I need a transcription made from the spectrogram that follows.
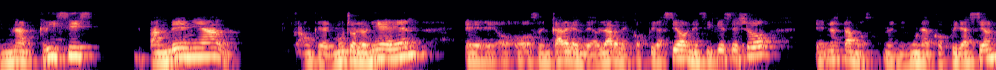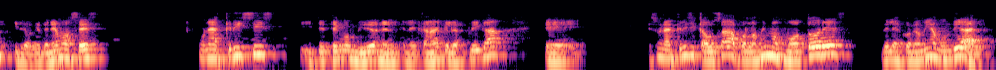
una crisis, pandemia, aunque muchos lo nieguen, eh, o, se encarguen de hablar de conspiraciones y qué sé yo, eh, no estamos en ninguna conspiración y lo que tenemos es una crisis, y te tengo un video en el, canal que lo explica, eh, es una crisis causada por los mismos motores de la economía mundial.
